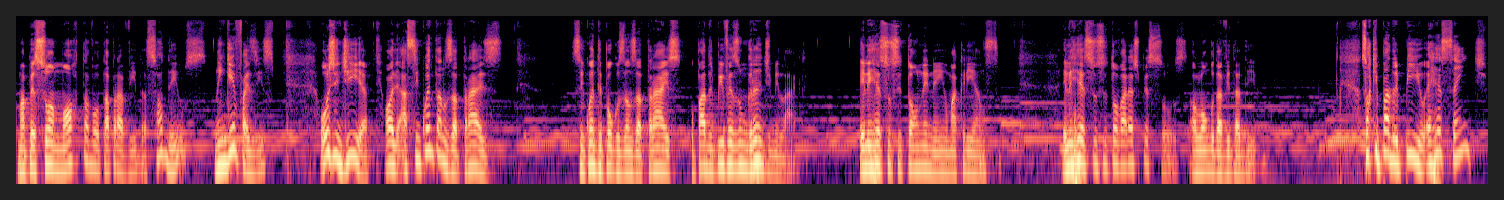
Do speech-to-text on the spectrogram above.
Uma pessoa morta voltar para a vida, só Deus. Ninguém faz isso. Hoje em dia, olha, há 50 anos atrás, 50 e poucos anos atrás, o Padre Pio fez um grande milagre. Ele ressuscitou um neném, uma criança. Ele ressuscitou várias pessoas ao longo da vida dele. Só que Padre Pio é recente.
